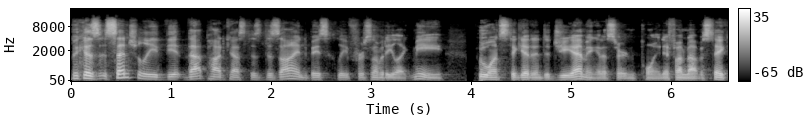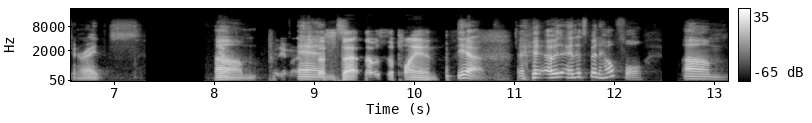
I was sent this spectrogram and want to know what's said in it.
because essentially the, that podcast is designed basically for somebody like me who wants to get into GMing at a certain point, if I'm not mistaken, right? Yep. Um, Pretty much. And- That's that. That was the plan. yeah, and it's been helpful. Um,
